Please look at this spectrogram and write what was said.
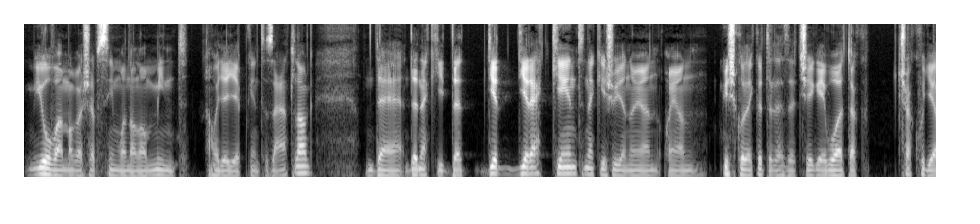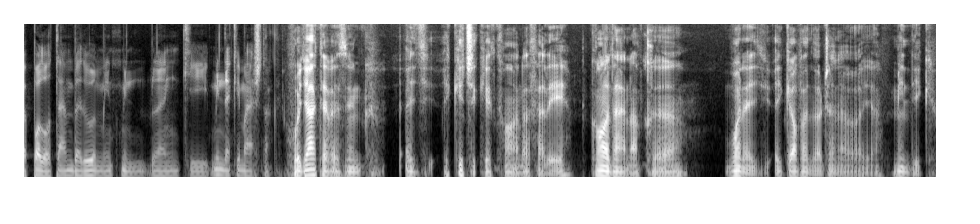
jóval magasabb színvonalon, mint ahogy egyébként az átlag, de, de neki, de gyerekként neki is ugyanolyan olyan iskolai kötelezettségei voltak, csak ugye a palotán belül, mint mindenki, mindenki másnak. Hogy átevezünk egy, egy kicsikét Kanada felé. Kanadának uh, van egy, egy governor generalja, mindig.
